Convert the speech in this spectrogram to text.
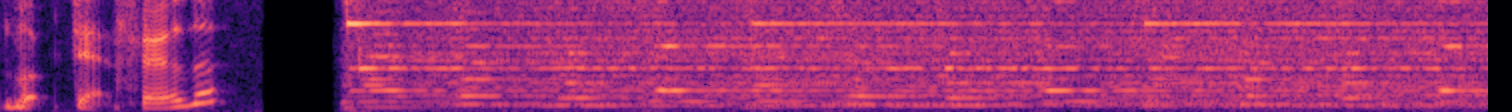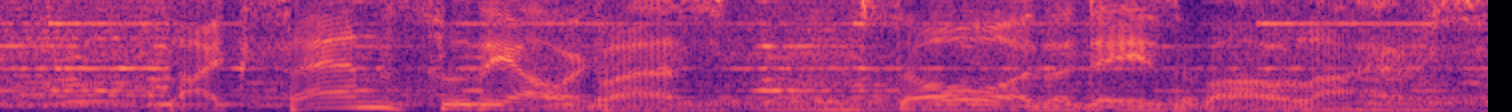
looked at further. Like sands through the hourglass, so are the days of our lives.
